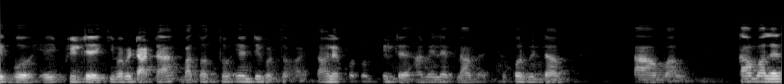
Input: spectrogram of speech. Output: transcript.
দেখব এই ফিল্ডে কীভাবে ডাটা বা তথ্য এন্ট্রি করতে হয়। তাহলে প্রথম ফিল্ডে আমি লিখলাম একটু কর্মীর নাম কামাল। কামালের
